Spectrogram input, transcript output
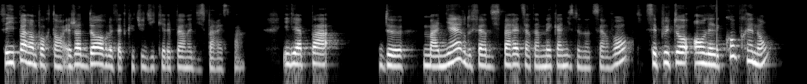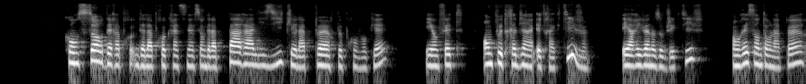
C'est hyper important. Et j'adore le fait que tu dis que les peurs ne disparaissent pas. Il n'y a pas de manière de faire disparaître certains mécanismes de notre cerveau. C'est plutôt en les comprenant qu'on sort de la procrastination, de la paralysie que la peur peut provoquer. Et en fait, on peut très bien être active et arriver à nos objectifs en ressentant la peur,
